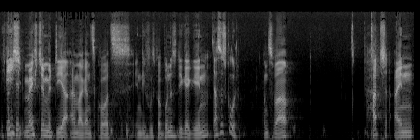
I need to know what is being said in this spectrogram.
Ich möchte- möchte mit dir einmal ganz kurz in die Fußball-Bundesliga gehen. das ist gut. Und zwar hat ein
